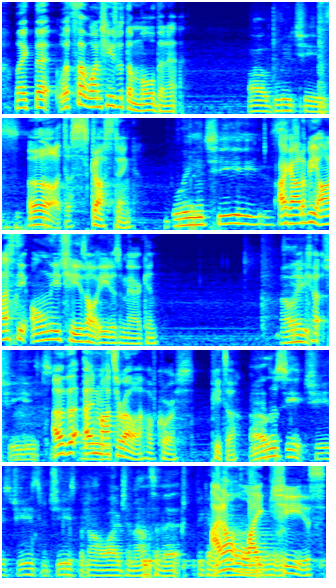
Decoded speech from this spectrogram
like that. What's that one cheese with the mold in it? Oh, blue cheese. Ugh, disgusting. Blue cheese. I gotta be honest, the only cheese I'll eat is American. I'll eat Because- cheese. Other th- and mozzarella, of course. Pizza. I'll just eat cheese, cheese with cheese, but not large amounts of it because I don't like cheese.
